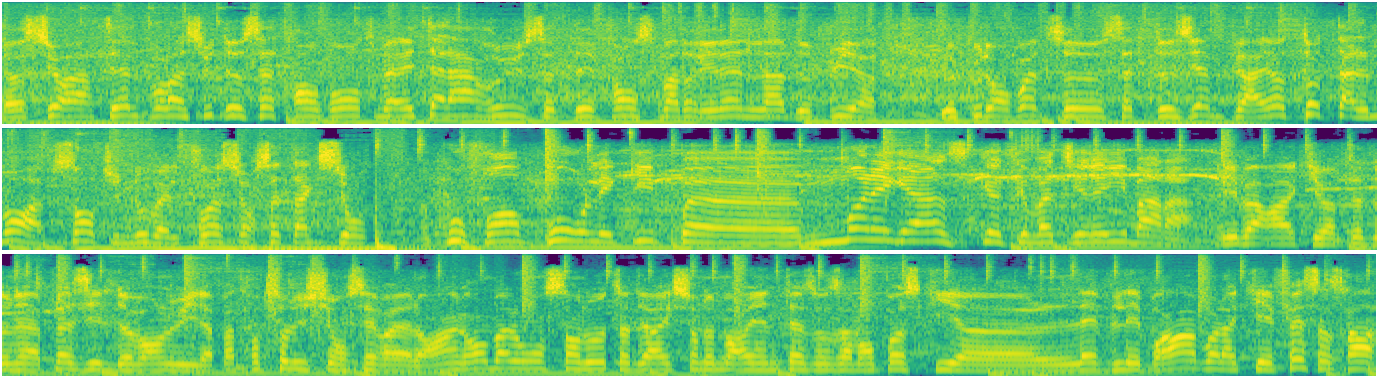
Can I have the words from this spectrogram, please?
euh, sur RTL pour la suite de cette rencontre. Mais elle est à la rue cette défense madrilène là depuis euh, le coup d'envoi de cette deuxième période totalement absente une nouvelle fois sur cette action. Un coup franc pour l'équipe monégasque que va tirer Ibarra Ibarra. Qui va peut-être donner la place devant lui. Il n'a pas trop de solutions, c'est vrai. Alors un grand ballon sans doute en direction de Morientes aux avant-postes qui euh, lève les bras. Voilà qui est fait. Ça sera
